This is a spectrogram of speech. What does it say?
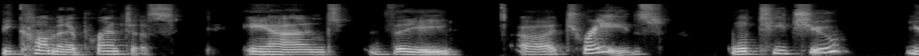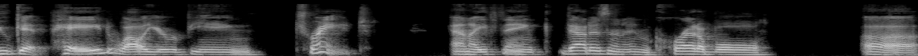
become an apprentice. And the uh, trades will teach you, you get paid while you're being trained. And I think that is an incredible uh,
